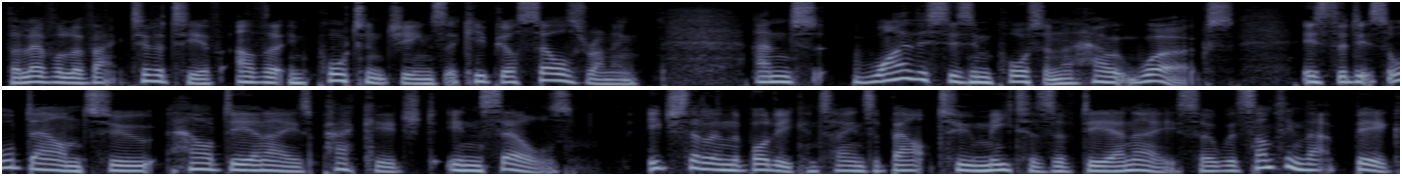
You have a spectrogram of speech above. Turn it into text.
the level of activity of other important genes that keep your cells running. And why this is important and how it works is that it's all down to how DNA is packaged in cells. Each cell in the body contains about two meters of DNA. So, with something that big,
